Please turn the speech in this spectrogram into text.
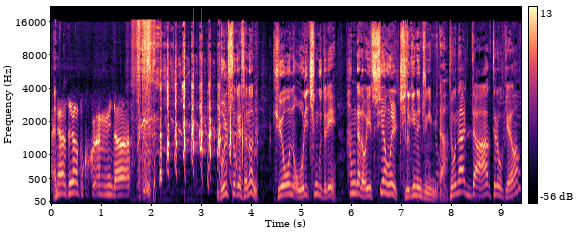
안녕하세요, 북극곰입니다. 물 속에서는 귀여운 오리 친구들이 한가로이 수영을 즐기는 중입니다. 도날드 닥 들어볼게요.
